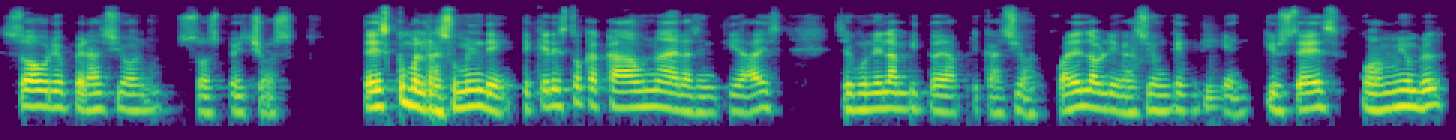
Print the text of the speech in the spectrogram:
sobre operación sospechosa. Es como el resumen de, de qué les toca a cada una de las entidades según el ámbito de aplicación. ¿Cuál es la obligación que tienen? Que ustedes, como miembros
